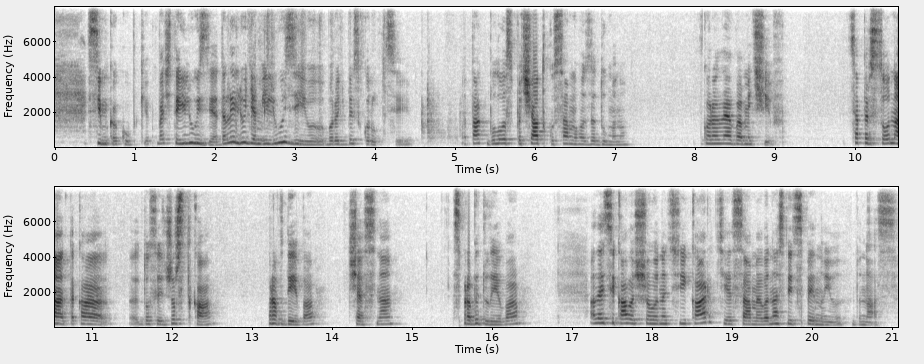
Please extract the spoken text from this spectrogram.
Сімка кубків. Бачите, ілюзія. Дали людям ілюзію боротьби з корупцією. Отак було спочатку самого задумано. Королева мечів. Ця персона така е, досить жорстка, правдива, чесна, справедлива. Але цікаво, що на цій карті саме вона стоїть спиною до нас.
